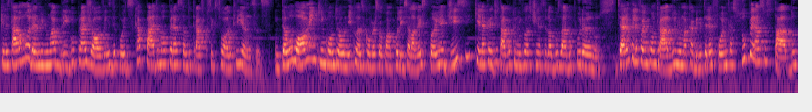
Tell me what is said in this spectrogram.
que ele estava morando em um abrigo para jovens depois de escapar de uma operação de tráfico sexual de crianças. Então o homem que encontrou o Nicholas e conversou com a polícia lá da Espanha disse que ele acreditava que o Nicholas tinha sido abusado por anos. Disseram que ele foi foi encontrado em uma cabine telefônica super assustado.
